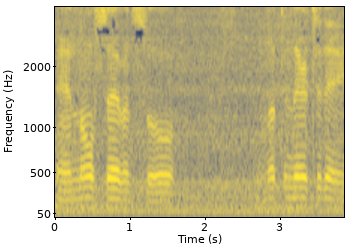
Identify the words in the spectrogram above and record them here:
and no 7, so nothing there today.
